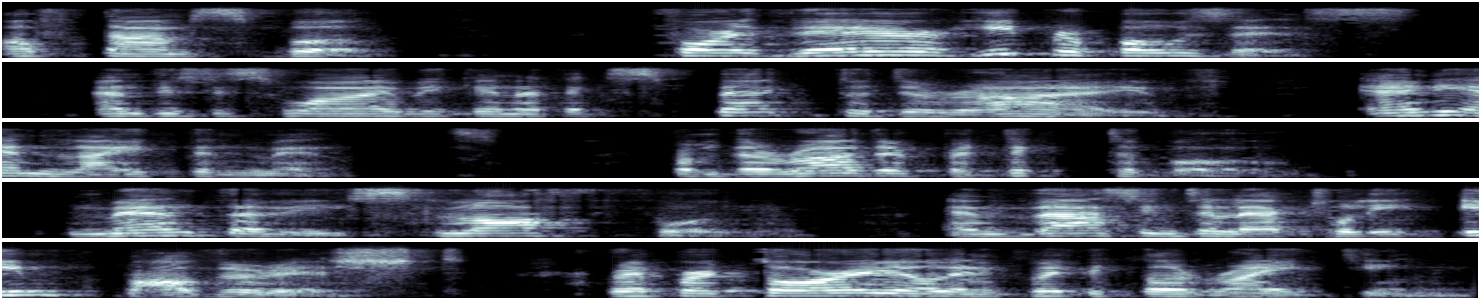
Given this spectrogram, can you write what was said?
of Tom's book, for there he proposes, and this is why we cannot expect to derive any enlightenment from the rather predictable, mentally slothful, and thus intellectually impoverished repertorial and critical writing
